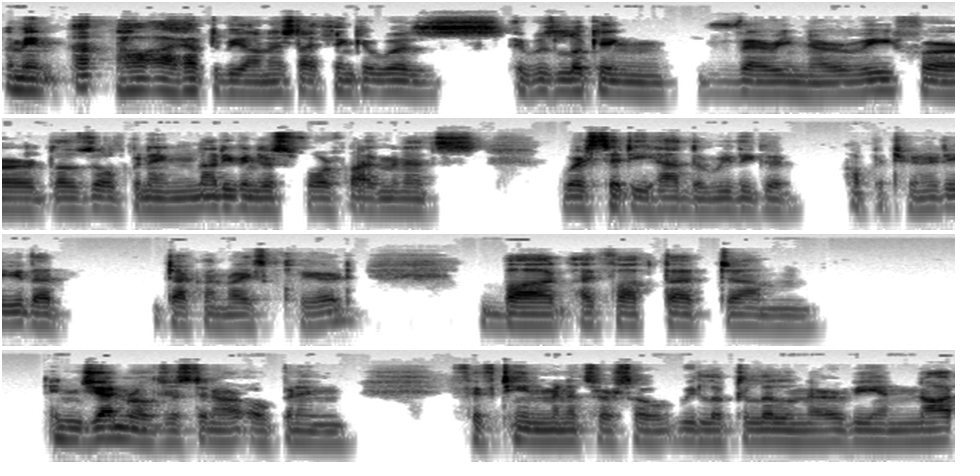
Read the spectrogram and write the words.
I mean, I have to be honest. I think it was it was looking very nervy for those opening, not even just four or five minutes where City had the really good opportunity that Declan Rice cleared. But I thought that um, in general, just in our opening 15 minutes or so, we looked a little nervy and not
